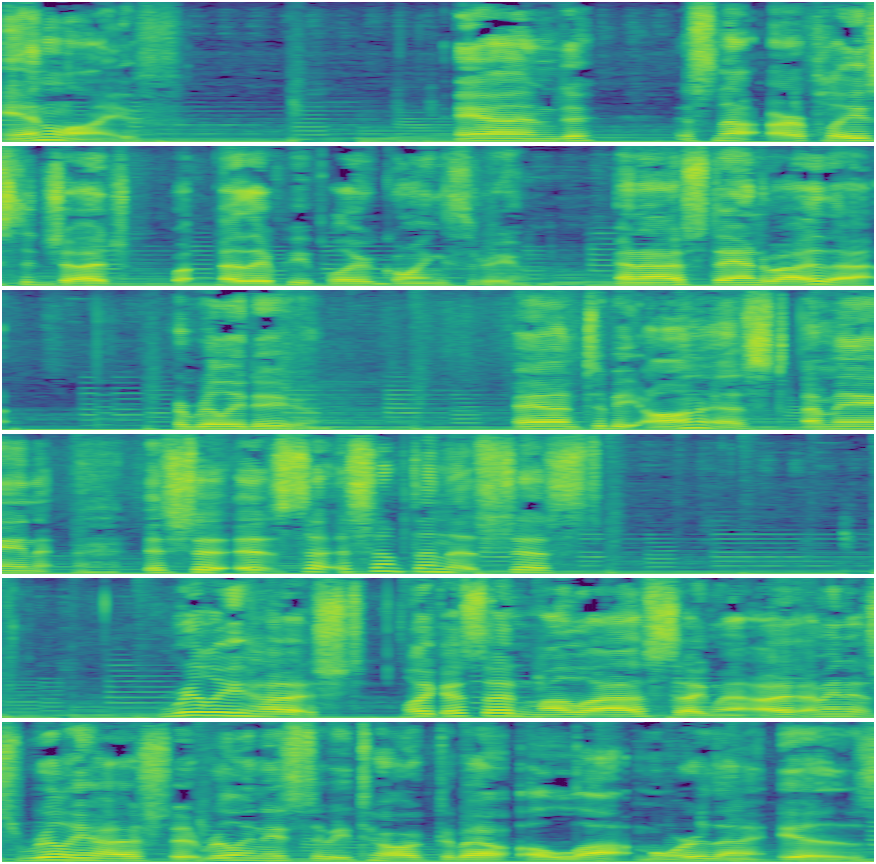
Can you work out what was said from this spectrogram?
in life. And it's not our place to judge what other people are going through. And I stand by that. I really do. And to be honest, I mean, it's just, it's, it's something that's just really hushed. Like I said in my last segment, I, I mean, it's really hushed. It really needs to be talked about a lot more than it is.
